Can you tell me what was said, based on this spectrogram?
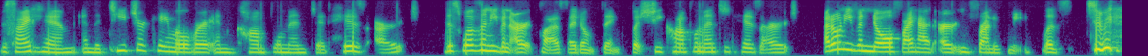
beside him and the teacher came over and complimented his art this wasn't even art class, I don't think, but she complimented his art. I don't even know if I had art in front of me. Let's to be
